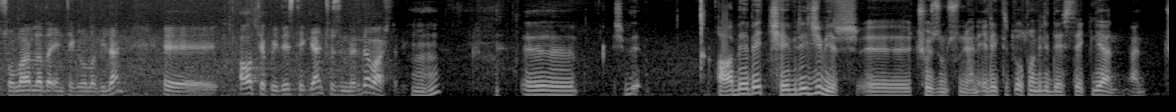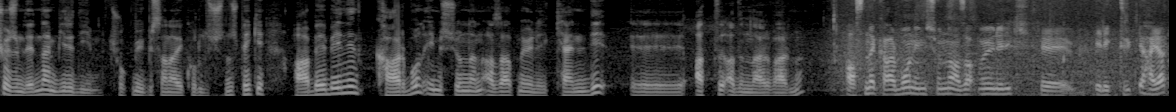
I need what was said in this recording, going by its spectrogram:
solarla da entegre olabilen e, altyapıyı destekleyen çözümleri de var tabii. Hı hı. Ee, şimdi ABB çevreci bir e, çözüm sunuyor. Yani elektrikli otomobili destekleyen yani çözümlerinden biri diyeyim. Çok büyük bir sanayi kuruluşsunuz. Peki ABB'nin karbon emisyonlarını azaltmaya yönelik kendi e, attığı adımlar var mı? Aslında karbon emisyonunu azaltmaya yönelik e, elektrikli hayat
